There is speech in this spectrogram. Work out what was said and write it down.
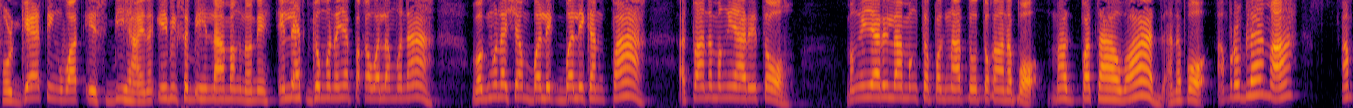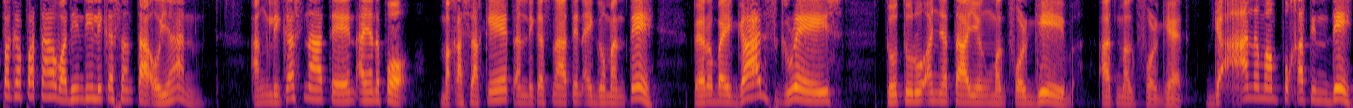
forgetting what is behind, ang ibig sabihin lamang nun eh, i-let go mo na yan, pakawalan mo na. Huwag mo na siyang balik-balikan pa. At paano mangyayari to? Mangyayari lamang to pag natuto ka na po, magpatawad. Ano po? Ang problema, ang pagkapatawad, hindi likas ng tao yan. Ang likas natin ay ano po, makasakit, ang likas natin ay gumante. Pero by God's grace, tuturuan niya tayong mag-forgive at mag-forget. Gaano naman po katindi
